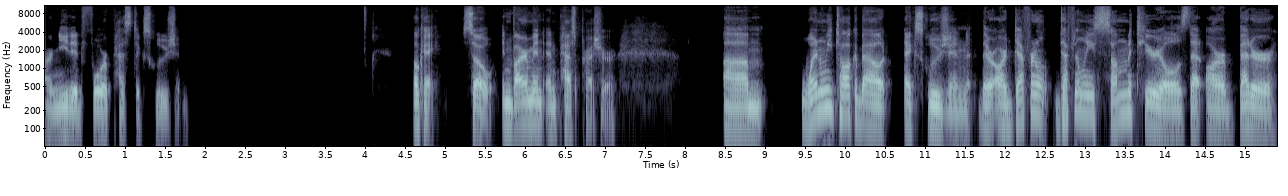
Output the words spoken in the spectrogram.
are needed for pest exclusion. Okay, so environment and pest pressure. Um, when we talk about exclusion, there are definitely definitely some materials that are better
